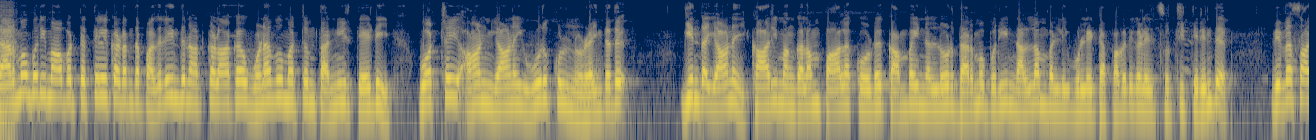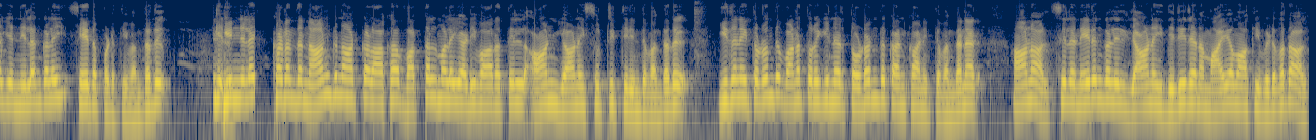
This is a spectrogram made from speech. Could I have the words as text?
தருமபுரி மாவட்டத்தில் கடந்த பதினைந்து நாட்களாக உணவு மற்றும் தண்ணீர் தேடி ஒற்றை ஆண் யானை ஊருக்குள் நுழைந்தது. இந்த யானை காரிமங்கலம் பாலக்கோடு கம்பைநல்லூர் தருமபுரி நல்லம்பள்ளி உள்ளிட்ட பகுதிகளில் சுற்றித் திரிந்து விவசாய நிலங்களை சேதப்படுத்தி வந்தது. இந்நிலை கடந்த நான்கு நாட்களாக வத்தல்மலை அடிவாரத்தில் ஆண் யானை சுற்றித் திரிந்து வந்தது. இதனைத் தொடர்ந்து வனத்துறையினர் தொடர்ந்து கண்காணித்து வந்தனர். ஆனால் சில நேரங்களில் யானை திடீரென மாயமாகி விடுவதால்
